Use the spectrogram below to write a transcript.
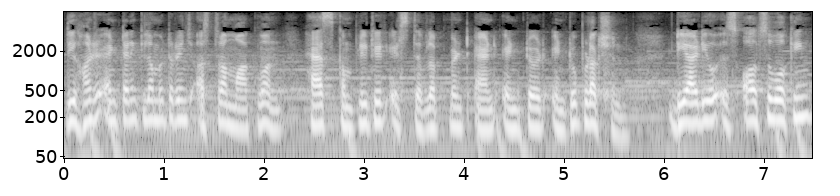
the 110 km range Astra Mark 1 has completed its development and entered into production. DRDO is also working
